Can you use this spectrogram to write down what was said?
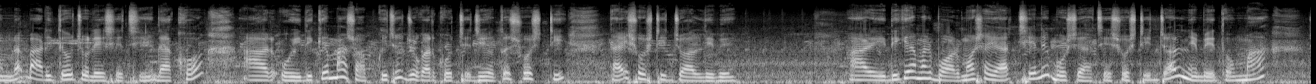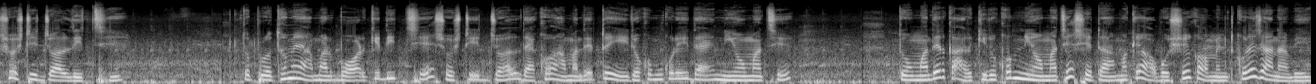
আমরা বাড়িতেও চলে এসেছি। দেখো, আর ওইদিকে মা সব কিছু জোগাড় করছে, যেহেতু ষষ্ঠী, তাই ষষ্ঠীর জল দেবে। আর এইদিকে আমার বরমশাই আর ছেলে বসে আছে। ষষ্ঠীর জল নেবে তো মা? ষষ্ঠীর জল দিচ্ছে। তো প্রথমে আমার বরকে দিচ্ছে ষষ্ঠীর জল। দেখো, আমাদের তো এই রকম করেই দেয়, নিয়ম আছে। তোমাদের কার কীরকম নিয়ম আছে সেটা আমাকে অবশ্যই কমেন্ট করে জানাবে।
